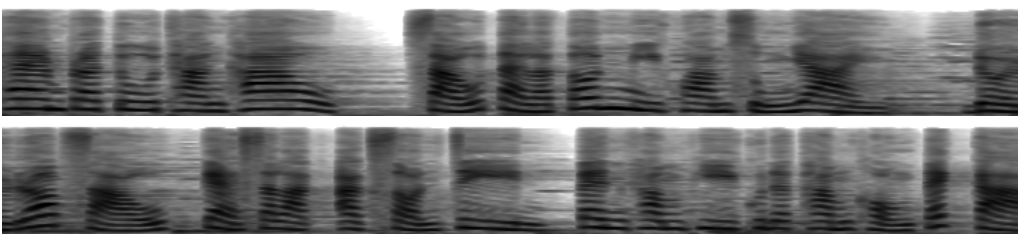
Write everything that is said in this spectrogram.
แทนประตูทางเข้า เสาแต่ละต้นมีความสูงใหญ่ โดยรอบเสาแกะสลักอักษรจีน เป็นคำพีคุณธรรมของเต็กกา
